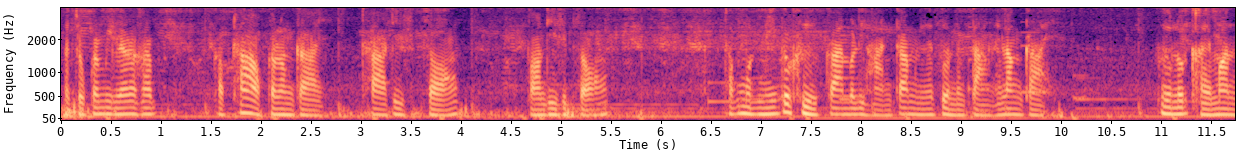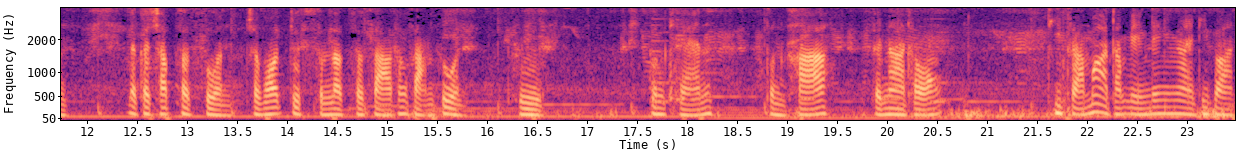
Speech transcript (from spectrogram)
มาจบกันอีกแล้วนะครับ กับท่าออกกำลังกายท่าที่ 12 ตอนที่ 12 ทั้งหมดนี้ก็คือการบริหารกล้ามเนื้อส่วนต่างๆ ในร่างกาย พื่อลดไขมัน และกระชับสัดส่วน เฉพาะจุดสำหรับสาวๆทั้ง 3 ส่วน คือ ต้นแขน ต้นขาและหน้าท้อง ที่สามารถทำเองได้ง่าย ๆที่บ้าน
